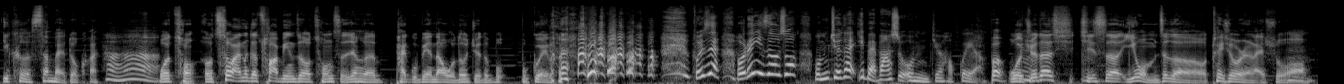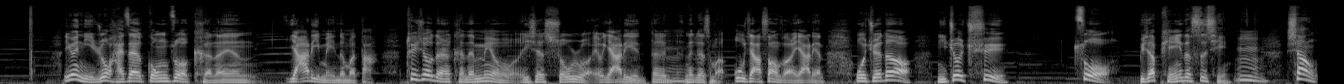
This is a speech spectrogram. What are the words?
一克三百多块啊！我从我吃完那个串冰之后，从此任何排骨便当我都觉得不 不贵了。不是我的意思，是说我们觉得一百八十五，我们觉得好贵啊。不，我觉得其实以我们这个退休人来说哦，因为你如果还在工作，可能。压力没那么大，退休的人可能没有一些收入，有压力的那个什么物价上涨的压力。我觉得哦，你就去做比较便宜的事情。嗯，像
